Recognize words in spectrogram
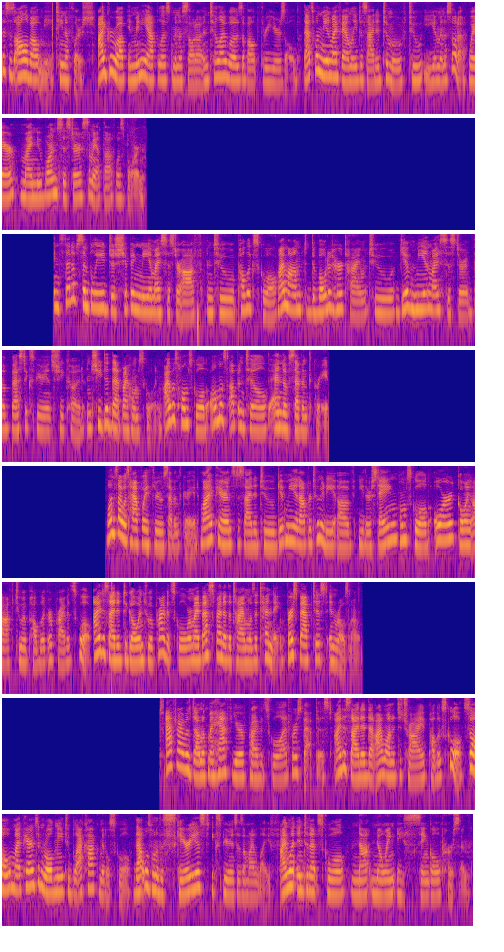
This is all about me, Tina Flirsch. I grew up in Minneapolis, Minnesota until I was about three years old. That's when me and my family decided to move to Eagan, Minnesota, where my newborn sister, Samantha, was born. Instead of simply just shipping me and my sister off into public school, my mom devoted her time to give me and my sister the best experience she could, and she did that by homeschooling. I was homeschooled almost up until the end of seventh grade. Once I was halfway through seventh grade, my parents decided to give me an opportunity of either staying homeschooled or going off to a public or private school. I decided to go into a private school where my best friend at the time was attending, First Baptist in Rosemount. After I was done with my half year of private school at First Baptist, I decided that I wanted to try public school. So, my parents enrolled me to Blackhawk Middle School. That was one of the scariest experiences of my life. I went into that school not knowing a single person.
